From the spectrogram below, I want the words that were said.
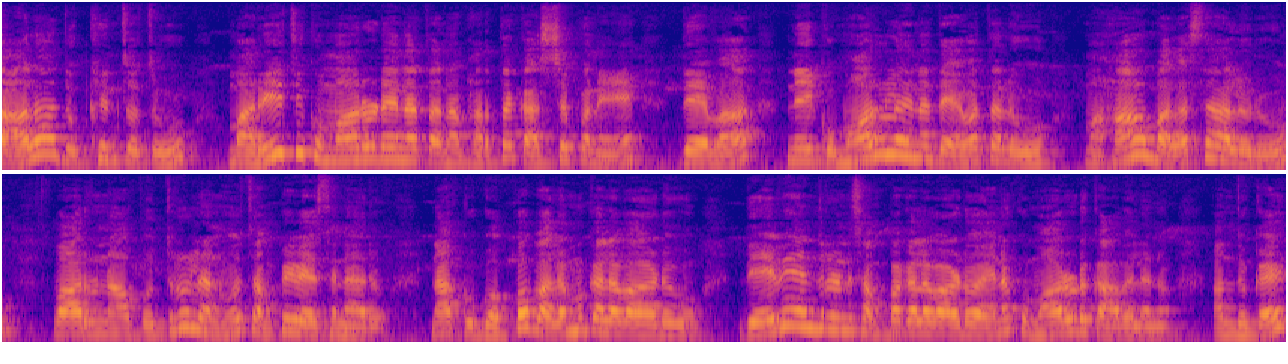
చాలా దుఃఖించుచు మరీచి కుమారుడైన తన భర్త కశ్యపునే దేవ నీ కుమారులైన దేవతలు మహాబలశాలురు వారు నా పుత్రులను చంపివేసినారు. నాకు గొప్ప బలము కలవాడు దేవేంద్రుని చంపగలవాడు అయిన కుమారుడు కావలను. అందుకై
